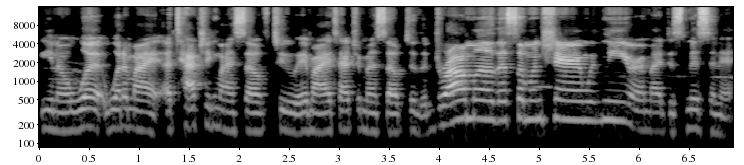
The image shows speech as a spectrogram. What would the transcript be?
you know what what am i attaching myself to am i attaching myself to the drama that someone's sharing with me or am i dismissing it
